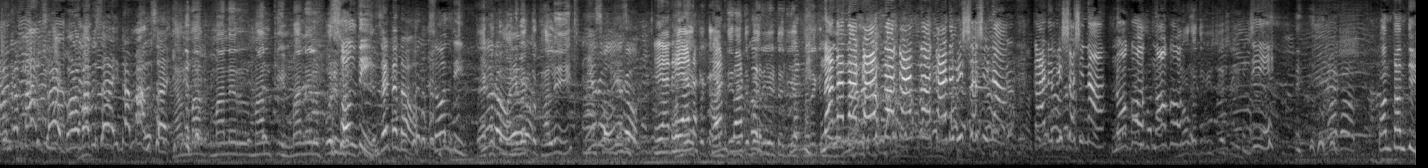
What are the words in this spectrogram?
আমরা মান চাই বড় বাবু চাই এটা মান চাই এখন মান- মানের মান কি? মানের সলদি। যেটা দাও। সলদি। এখন তো মানি ব্যাগ তো খালি। হিরো হিরো হ্যাঁ আমি একটা কার্ড দিয়ে এটা দিয়ে আপনারা না না না কার্ড না কার্ড না কার্ডে বিশ্বাসী না। কার্ডে বিশ্বাসী না। নগদ নগদ। নগদে বিশ্বাসী? জি। কন্তান্তি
